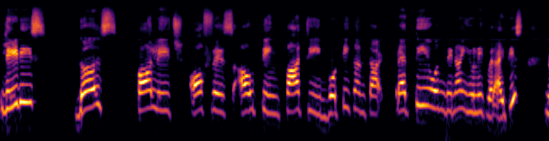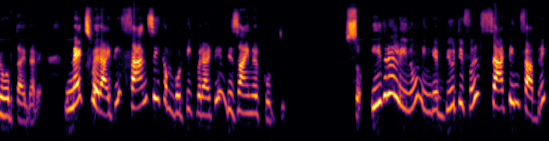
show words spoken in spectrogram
ladies girls college office outing party boutique ಅಂತ ಪ್ರತಿ ಒಂದಿನ ಯೂನಿಕ್ ವೆರೈಟೀಸ್ ನೋಡ್ತಾ ಇದ್ದಾರೆ. Next variety fancy cum boutique variety designer kurti so ಇದರಲ್ಲಿನೂ ನಿಮಗೆ beautiful satin fabric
